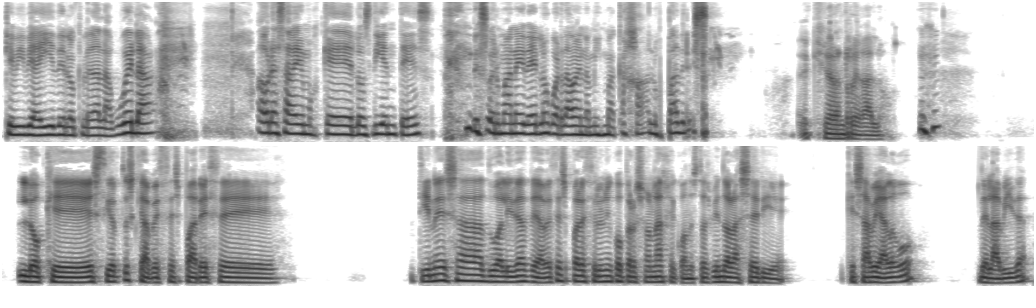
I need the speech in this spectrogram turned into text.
que vive ahí de lo que le da la abuela. Ahora sabemos que los dientes de su hermana y de él los guardaba en la misma caja a los padres. Qué gran regalo. Lo que es cierto es que a veces parece tiene esa dualidad de a veces parece el único personaje cuando estás viendo la serie que sabe algo de la vida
